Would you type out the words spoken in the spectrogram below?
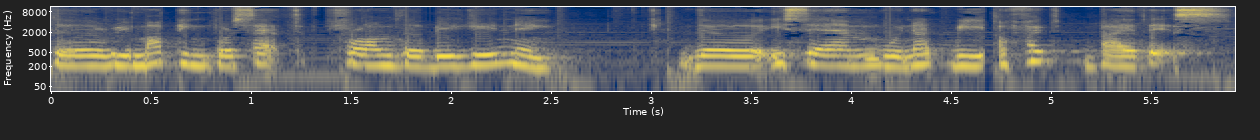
the remapping process from the beginning the ECM will not be affected by this.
